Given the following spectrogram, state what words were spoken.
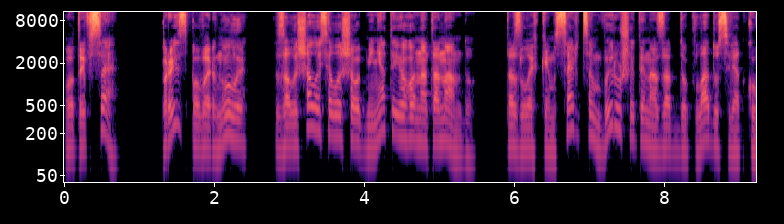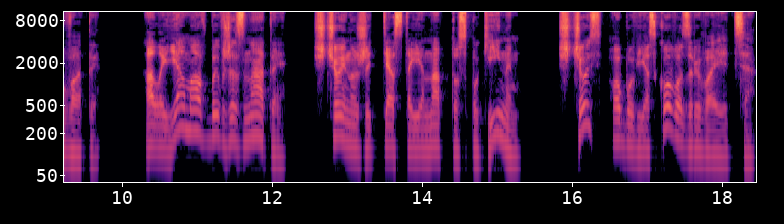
от і все. Приз повернули, залишалося лише обміняти його на Тананду та з легким серцем вирушити назад до кладу святкувати. Але я мав би вже знати, щойно життя стає надто спокійним, щось обов'язково зривається.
